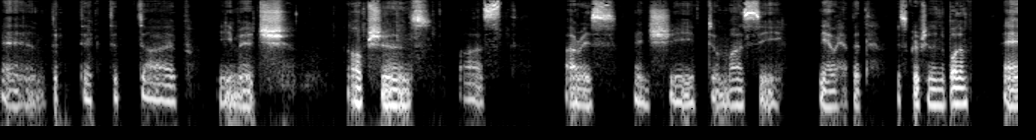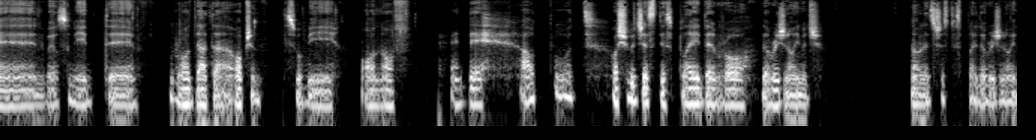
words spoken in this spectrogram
and detected type, image, options, fast, Harris, and Shi-Tomasi. Yeah, we have that description in the bottom. And we also need the raw data option. This will be on off. And the output, or should we just display the raw, the original image? Now let's just display the original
